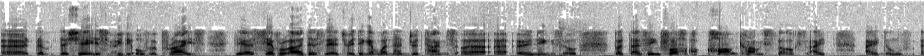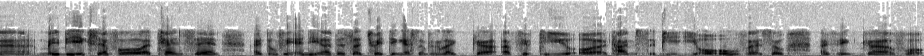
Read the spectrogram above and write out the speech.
uh, the, the share is really overpriced. there are several others that are trading at 100 times uh, uh, earnings. So, but I think for Hong Kong stocks, I I don't uh, maybe except for uh, Tencent, I don't think any others are trading at something like uh, a 50 or times PE or over. So I think uh, for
